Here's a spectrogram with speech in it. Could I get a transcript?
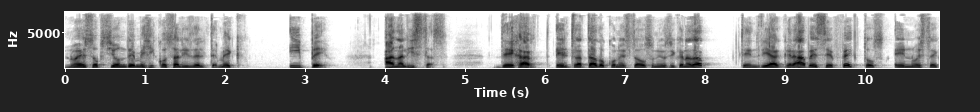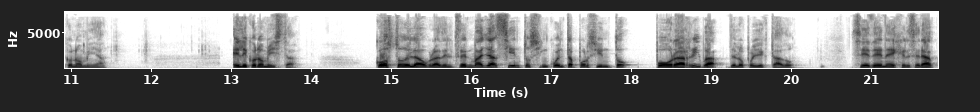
No es opción de México salir del TEMEC. IP. Analistas. Dejar el tratado con Estados Unidos y Canadá tendría graves efectos en nuestra economía. El economista. Costo de la obra del tren Maya 150% por arriba de lo proyectado. Sedena ejercerá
